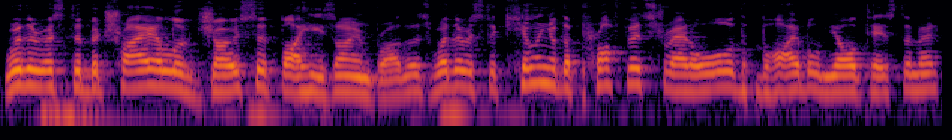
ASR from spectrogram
whether it's the betrayal of Joseph by his own brothers, whether it's the killing of the prophets throughout all of the Bible in the Old Testament,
